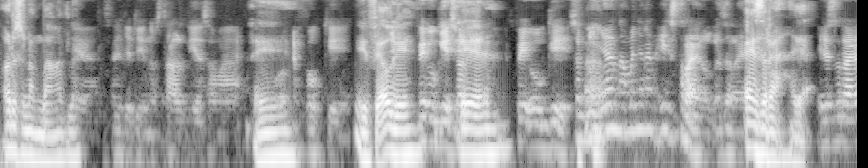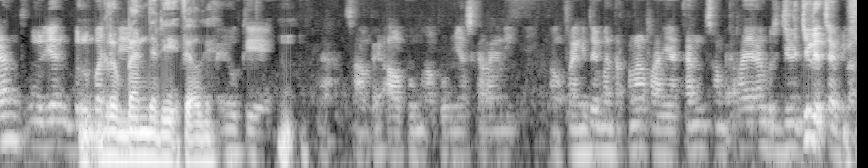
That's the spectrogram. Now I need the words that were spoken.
Aduh senang banget lah. ya, saya jadi nostalgia sama Eh, VOG eh, VOG. Sorry Iya. VOG sebelumnya namanya kan Extra kalau nggak salah ya Ezra ya. Extra kan kemudian berubah Grup jadi band jadi VOG. VOG Hmm. nah, sampai album-albumnya sekarang ini Bang Frank itu yang terkenal rayakan sampai rayakan berjilid-jilid saya bilang.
